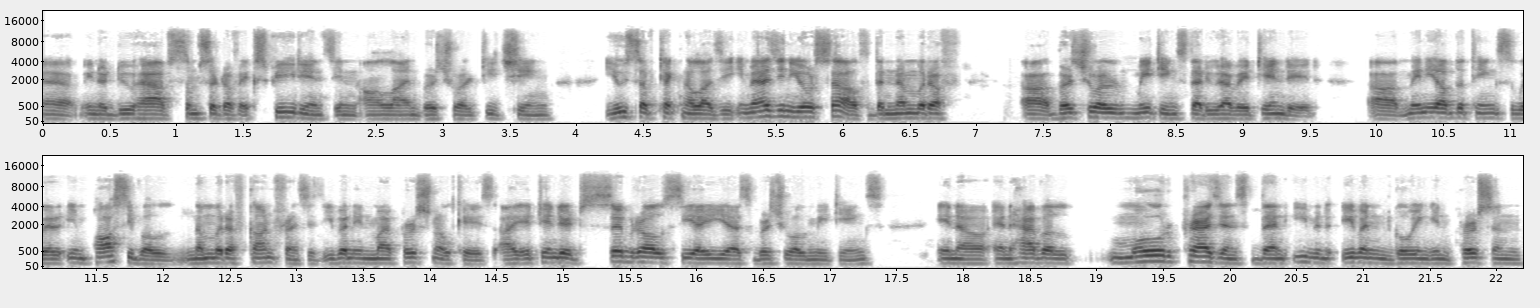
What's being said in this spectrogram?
uh, you know, do have some sort of experience in online virtual teaching, use of technology. Imagine yourself the number of uh, virtual meetings that you have attended uh, many of the things were impossible number of conferences. Even in my personal case i attended several CIES virtual meetings you know and have a more presence than even even going in person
